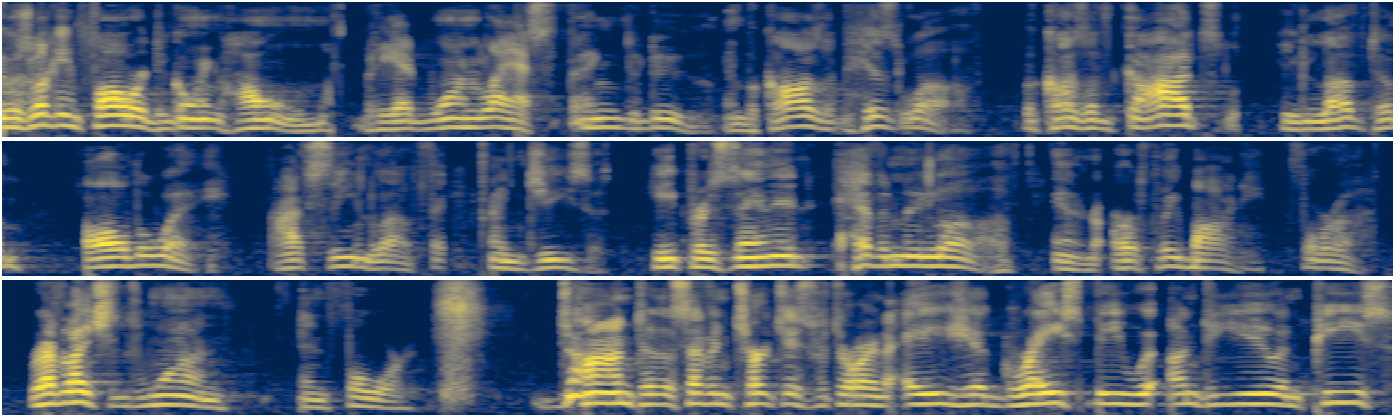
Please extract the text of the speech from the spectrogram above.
was looking forward to going home, but he had one last thing to do. And because of his love, because of God's love, he loved him all the way. I've seen love in Jesus. He presented heavenly love in an earthly body for us. Revelations 1 and 4. John to the seven churches which are in Asia, grace be unto you and peace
